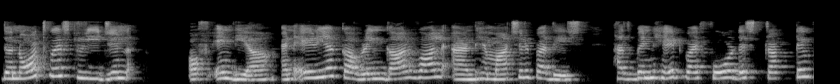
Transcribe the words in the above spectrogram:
The northwest region of India, an area covering Garhwal and Himachal Pradesh, has been hit by four destructive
